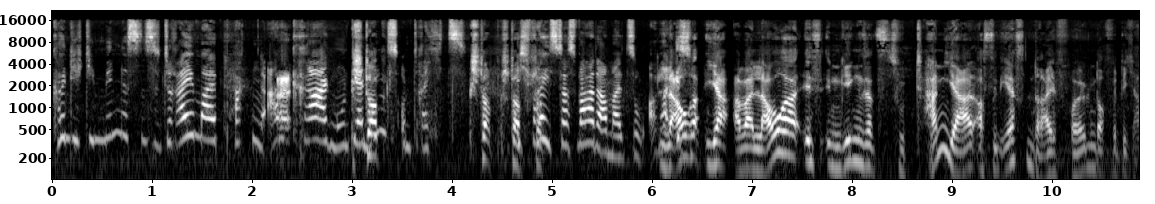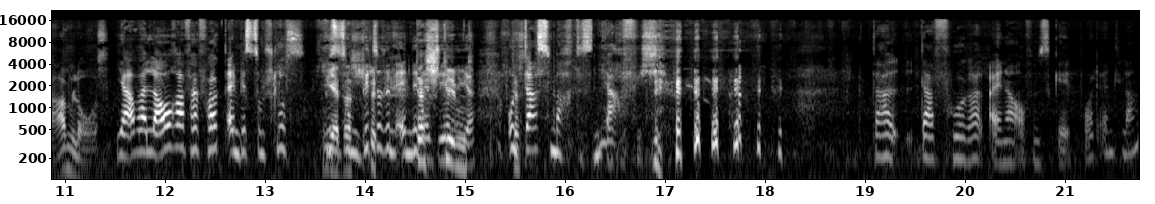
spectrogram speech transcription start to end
könnte ich die mindestens dreimal packen am Äh, Kragen und der stopp. links und rechts. Stopp, stopp, ich stopp. weiß, das war damals so. Aber Laura, ja, aber Laura ist im Gegensatz zu Tanja aus den ersten drei Folgen doch wirklich harmlos. Ja, aber Laura verfolgt einen bis zum Schluss, bis Ja, zum bitteren Ende Das der Serie. stimmt. Und Das- das, macht es nervig. da, da fuhr gerade einer auf dem Skateboard entlang.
